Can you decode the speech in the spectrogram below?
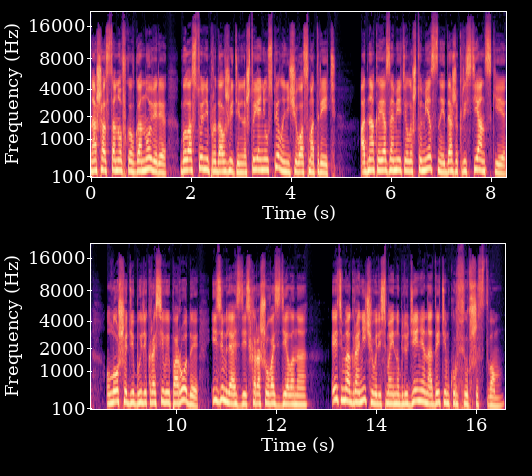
Наша остановка в Ганновере была столь непродолжительна, что я не успела ничего осмотреть. Однако я заметила, что местные, даже крестьянские, лошади были красивой породы, и земля здесь хорошо возделана. Этим и ограничивались мои наблюдения над этим курфюршеством.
